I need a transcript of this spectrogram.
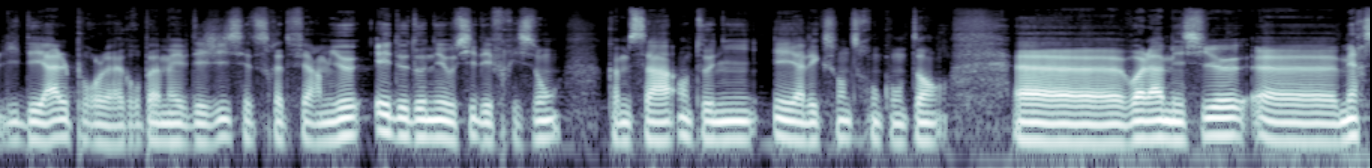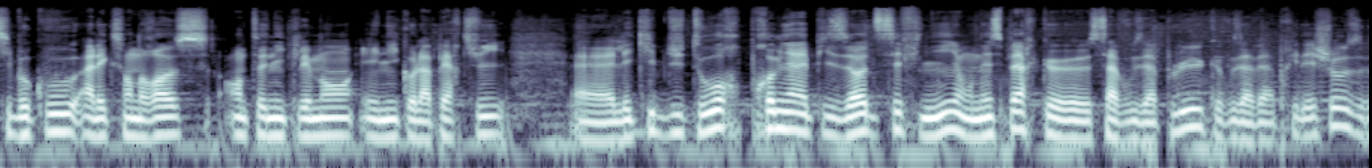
l'idéal pour la groupe AMFDJ, ce serait de faire mieux et de donner aussi des frissons. Comme ça, Anthony et Alexandre seront contents. voilà, messieurs. merci beaucoup, Alexandre Ross, Anthony Clément et Nicolas Pertuis. l'équipe du Tour. Premier épisode, c'est fini. On espère que ça vous a plu, que vous avez appris des choses.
